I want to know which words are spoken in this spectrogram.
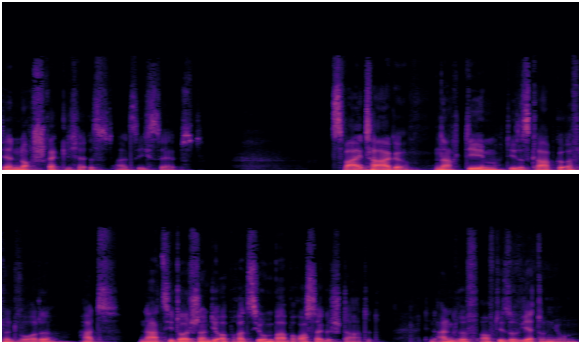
der noch schrecklicher ist als ich selbst. Zwei Tage nachdem dieses Grab geöffnet wurde, hat Nazi-Deutschland die Operation Barbarossa gestartet. Den Angriff auf die Sowjetunion.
